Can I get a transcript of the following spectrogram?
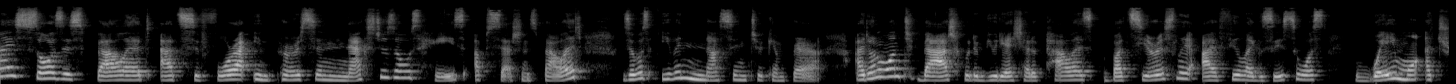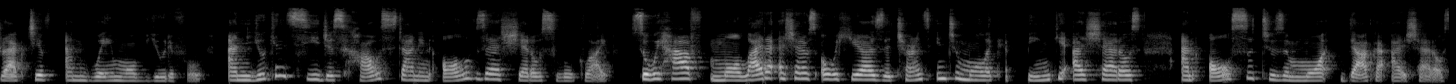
I saw this palette at Sephora in person next to those Haze Obsessions palette, there was even nothing to compare. I don't want to bash with Huda Beauty eyeshadow palettes, but seriously, I feel like this was way more attractive and way more beautiful. And you can see just how stunning all of the shadows look like. So we have more lighter eyeshadows over here that turns into more like a pinky eyeshadows and also to the more darker eyeshadows.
